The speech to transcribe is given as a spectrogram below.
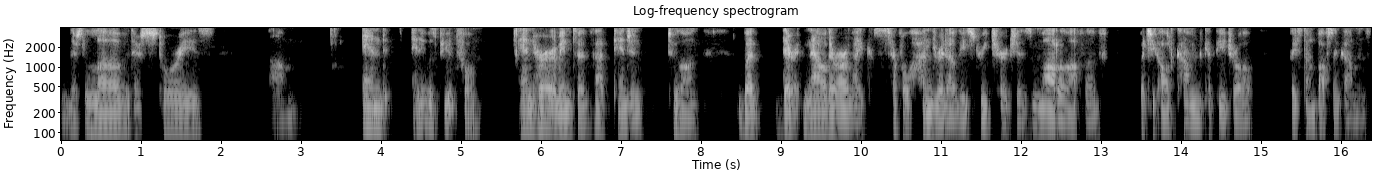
there's love there's stories um, and and it was beautiful and her i mean to not tangent too long but there now there are like several hundred of these street churches modeled off of what she called common cathedral based on boston commons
